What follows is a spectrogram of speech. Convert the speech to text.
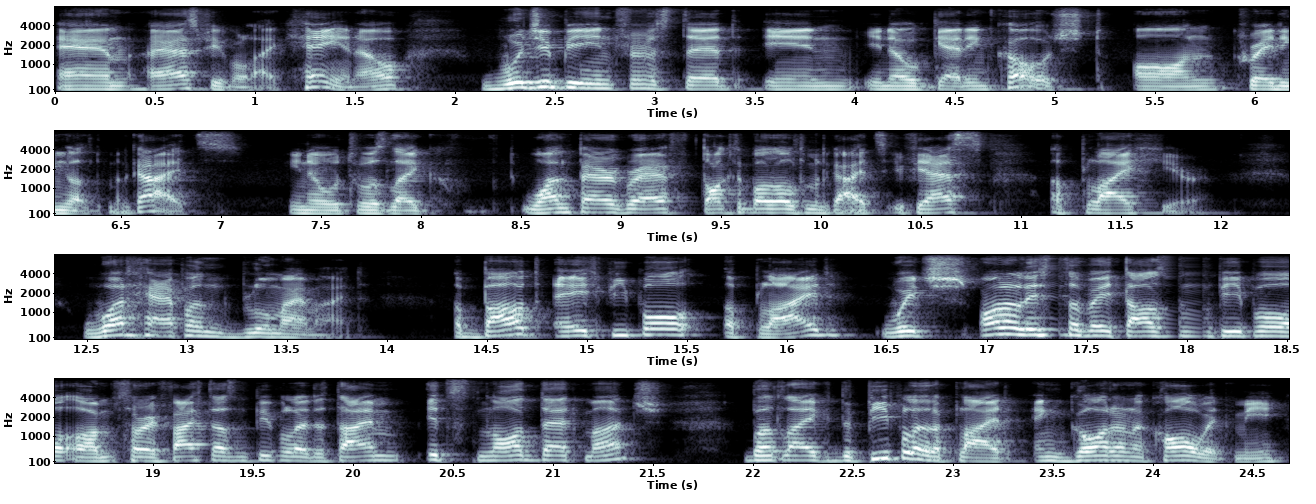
and I asked people like, hey, you know, would you be interested in, you know, getting coached on creating ultimate guides? You know, it was like one paragraph talked about ultimate guides. If yes, apply here. What happened blew my mind. About eight people applied, which on a list of 8,000 people, I'm um, sorry, 5,000 people at the time, it's not that much. But like the people that applied and got on a call with me,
